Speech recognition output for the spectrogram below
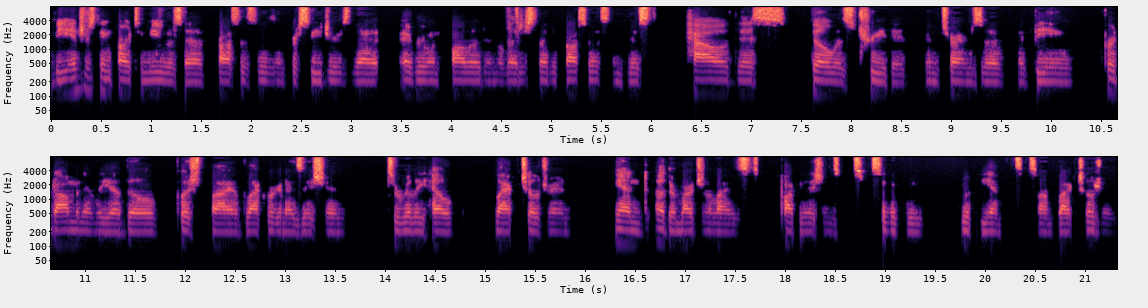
The interesting part to me was the processes and procedures that everyone followed in the legislative process and just how this bill was treated in terms of it being predominantly a bill pushed by a black organization to really help black children and other marginalized populations, specifically with the emphasis on black children.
